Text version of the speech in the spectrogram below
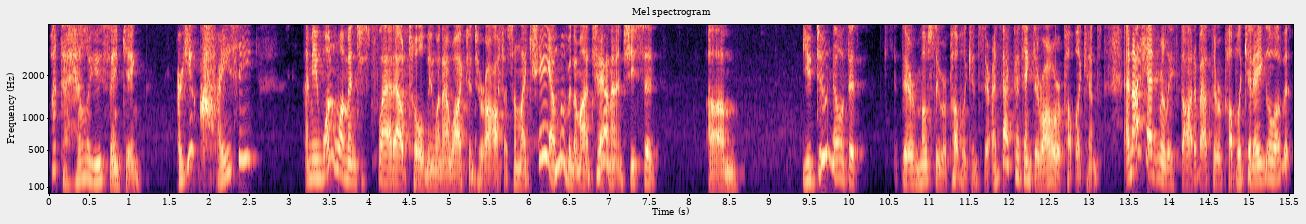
what the hell are you thinking? Are you crazy? I mean, one woman just flat out told me when I walked into her office, I'm like, hey, I'm moving to Montana. And she said, um, you do know that they're mostly Republicans there. In fact, I think they're all Republicans. And I hadn't really thought about the Republican angle of it.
